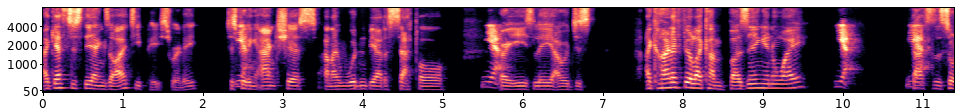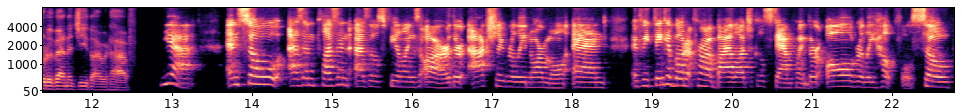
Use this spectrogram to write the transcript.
I guess just the anxiety piece, really, just yeah. feeling anxious, and I wouldn't be able to settle yeah. very easily. I would just, I kind of feel like I'm buzzing in a way. Yeah. Yeah. That's the sort of energy that I would have. Yeah. And so, as unpleasant as those feelings are, they're actually really normal. And if we think about it from a biological standpoint, they're all really helpful. So,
